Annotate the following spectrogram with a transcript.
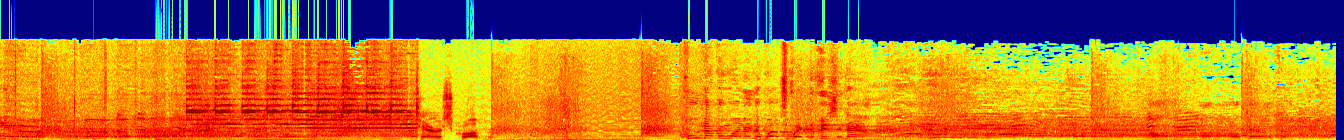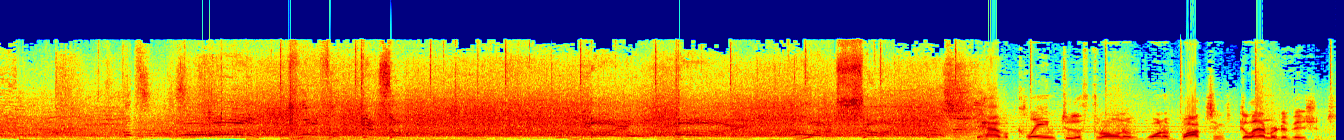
Jr. Terence Crawford. Who number one in the welterweight division now? Oh, oh, okay, okay. Oh, Crawford gets up! My oh my! What a shot! They have a claim to the throne of one of boxing's glamour divisions.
